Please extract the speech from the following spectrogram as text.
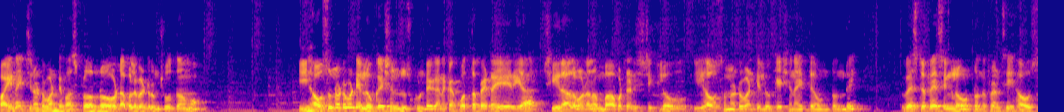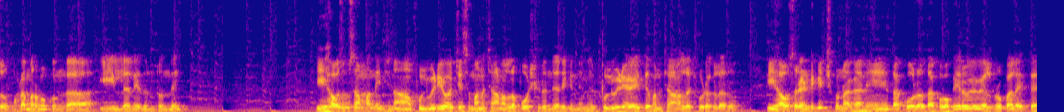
పైన ఇచ్చినటువంటి ఫస్ట్ ఫ్లోర్లో డబుల్ బెడ్రూమ్ చూద్దాము. ఈ హౌస్ ఉన్నటువంటి లొకేషన్ చూసుకుంటే కనుక కొత్తపేట ఏరియా చీరాల మండలం బాపట్ల డిస్టిక్లో ఈ హౌస్ ఉన్నటువంటి లొకేషన్ అయితే ఉంటుంది. వెస్ట్ ఫేసింగ్లో ఉంటుంది ఫ్రెండ్స్ ఈ హౌస్. పడమర ముఖంగా ఈ ఇల్లు అనేది ఉంటుంది. ఈ హౌస్కు సంబంధించిన ఫుల్ వీడియో వచ్చేసి మన ఛానల్లో పోస్ట్ చేయడం జరిగింది. మీరు ఫుల్ వీడియో అయితే మన ఛానల్లో చూడగలరు. ఈ హౌస్ రెంట్కి ఇచ్చుకున్నా కానీ తక్కువలో తక్కువ ఒక ఇరవై వేల రూపాయలు అయితే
